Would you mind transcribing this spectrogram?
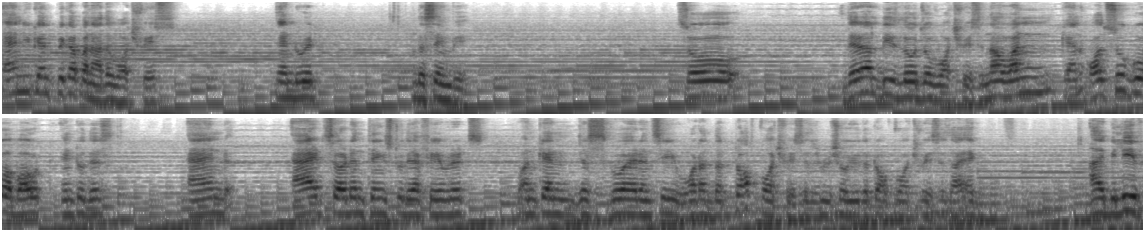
And you can pick up another watch face and do it the same way. So there are these loads of watch faces now one can also go about into this and add certain things to their favorites. One can just go ahead and see what are the top watch faces it will show you the top watch faces i i believe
